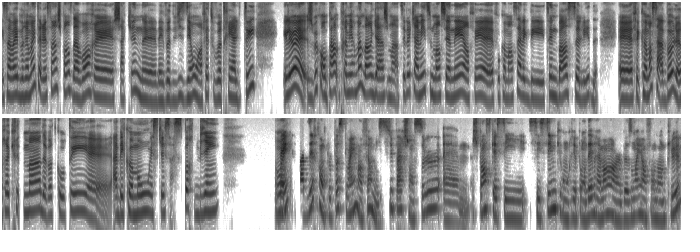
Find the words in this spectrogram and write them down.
et ça va être vraiment intéressant, je pense, d'avoir euh, chacune euh, ben, votre vision, en fait, ou votre réalité. Et là, je veux qu'on parle premièrement d'engagement. Tu sais, là, Camille, tu le mentionnais, en fait, il faut commencer avec des, une base solide. fait comment ça va, le recrutement de votre côté à Bécomo? Est-ce que ça se porte bien? Oui. Ben, va dire qu'on ne peut pas se plaindre. En fait, on est super chanceux. Euh, je pense que c'est signe qu'on répondait vraiment à un besoin en fond dans le club.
